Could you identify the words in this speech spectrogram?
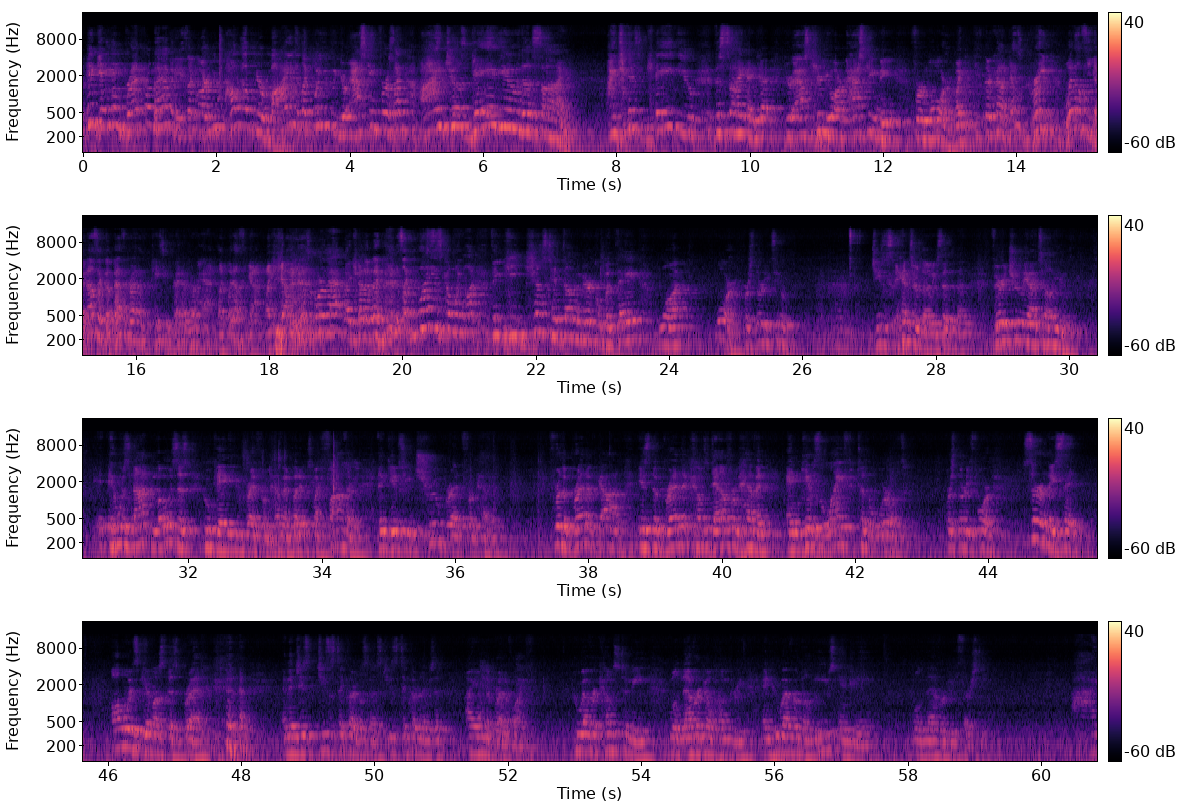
He gave them bread from heaven. He's like, Are you out of your mind? Like, what are you, you're asking for a sign? I just gave you the sign. I just gave you the sign, and yet you're asking, here you are asking me for more. Like, they're kind of, that's great. What else you got? That was like the best bread Casey bread I've ever had. Like, what else you got? Like, you got this, more of that? Like, kind of thing. It's like, what is going on? They, he just had done the miracle, but they want more. Verse 32. Jesus answered them. He said to them, Very truly I tell you, it, was not Moses who gave you bread from heaven, but it was my Father that gives you true bread from heaven. For the bread of God is the bread that comes down from heaven and gives life to the world. Verse 34 Sir, they said, always give us this bread. and then Jesus, Jesus declared, listen to this, Jesus declared to them, He said, I am the bread of life. Whoever comes to me will never go hungry, and whoever believes in me will never be thirsty. I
